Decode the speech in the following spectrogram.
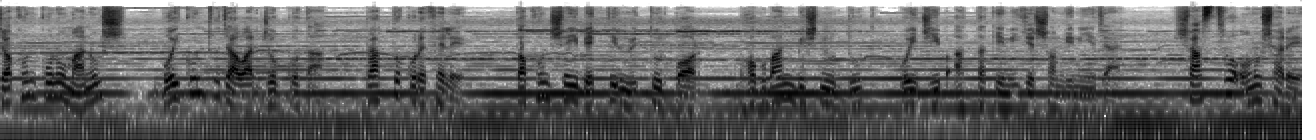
যখন কোনো মানুষ বৈকুণ্ঠ যাওয়ার যোগ্যতা প্রাপ্ত করে ফেলে, তখন সেই ব্যক্তির মৃত্যুর পর ভগবান বিষ্ণুর দূত ওই জীব আত্মাকে নিজের সঙ্গে নিয়ে যায়। শাস্ত্র অনুসারে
